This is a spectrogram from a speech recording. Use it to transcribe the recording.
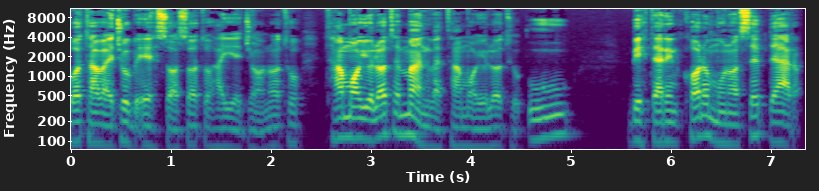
با توجه به احساسات و هیجانات و تمایلات من و تمایلات او بهترین کار مناسب در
